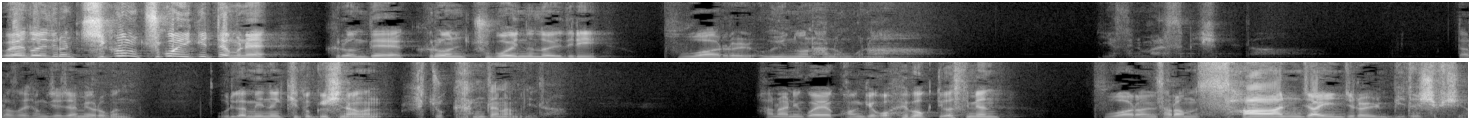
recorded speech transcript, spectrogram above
왜? 너희들은 지금 죽어 있기 때문에. 그런데 그런 죽어 있는 너희들이 부활을 의논하는구나. 따라서 형제자매 여러분, 우리가 믿는 기독교 신앙은 아주 간단합니다. 하나님과의 관계가 회복되었으면 부활한 사람 산자인지를 믿으십시오.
